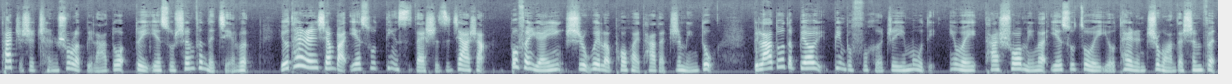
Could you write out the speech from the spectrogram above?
他只是陈述了比拉多对耶稣身份的结论。犹太人想把耶稣钉死在十字架上。部分原因是为了破坏他的知名度。比拉多的标语并不符合这一目的，因为它说明了耶稣作为犹太人之王的身份，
